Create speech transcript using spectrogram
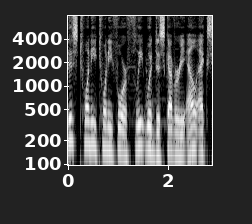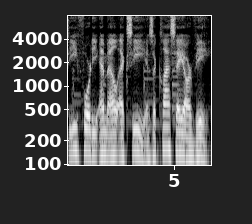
This 2024 Fleetwood Discovery LXE40 MLXE is a Class A RV.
